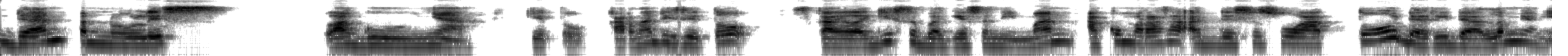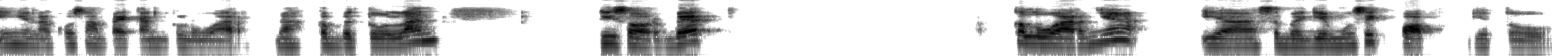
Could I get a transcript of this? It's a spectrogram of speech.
dan penulis lagunya gitu. Karena di situ sekali lagi sebagai seniman aku merasa ada sesuatu dari dalam yang ingin aku sampaikan keluar. Nah, kebetulan di Sorbet keluarnya ya sebagai musik pop gitu.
